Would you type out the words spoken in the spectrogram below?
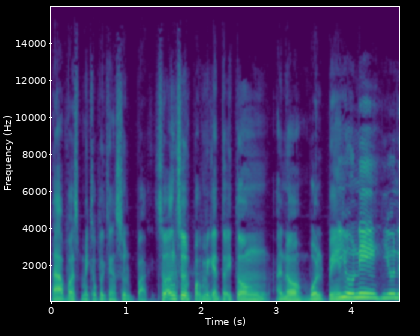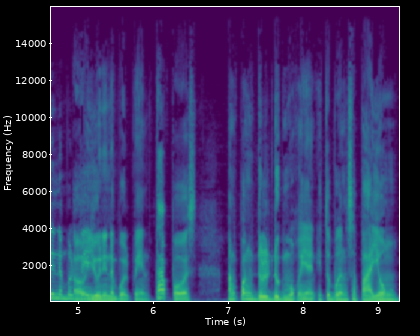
Tapos may kapot kang sulpak. So ang sulpak mi kanto, itong ano, ballpen. Uni, uni na Oh, ballpen. uni na ballpen. Tapos, ang pangduldog mo kayan, ito bagang sa payong.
